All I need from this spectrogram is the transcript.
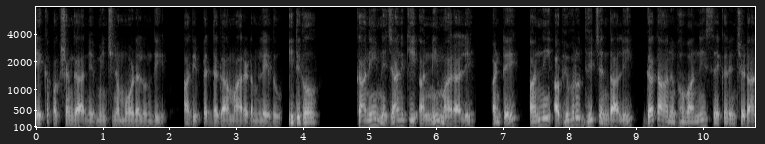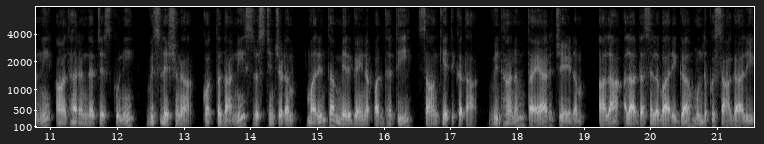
ఏకపక్షంగా నిర్మించిన మోడల్ ఉంది అది పెద్దగా మారడం లేదు. ఇదిగో కానీ నిజానికి అన్నీ మారాలి. అంటే అన్ని అభివృద్ధి చెందాలి గత అనుభవాన్ని సేకరించడాన్ని ఆధారంగా చేసుకుని విశ్లేషణ కొత్తదాన్ని సృష్టించడం మరింత మెరుగైన పద్ధతి సాంకేతికత విధానం తయారు చేయడం అలా అలా దశల వారీగా ముందుకు సాగాలి.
